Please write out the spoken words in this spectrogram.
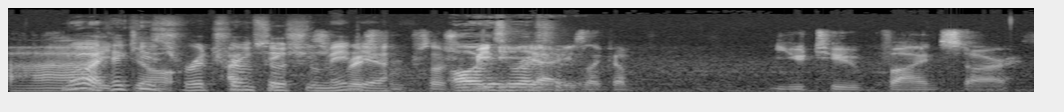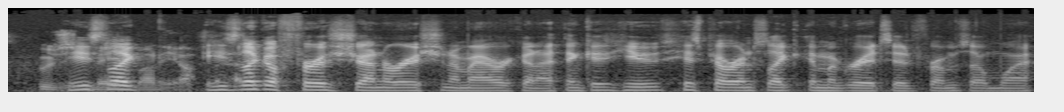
No, I think he's don't- rich I from think social he's media. Rich from social Oh, he's media. rich yeah, from- he's like a YouTube Vine star who's He's made like money off he's that. like a first generation American. I think he his parents like immigrated from somewhere.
